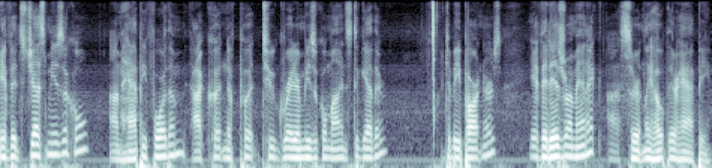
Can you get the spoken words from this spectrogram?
if it's just musical, I'm happy for them. I couldn't have put two greater musical minds together to be partners. If it is romantic, I certainly hope they're happy.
